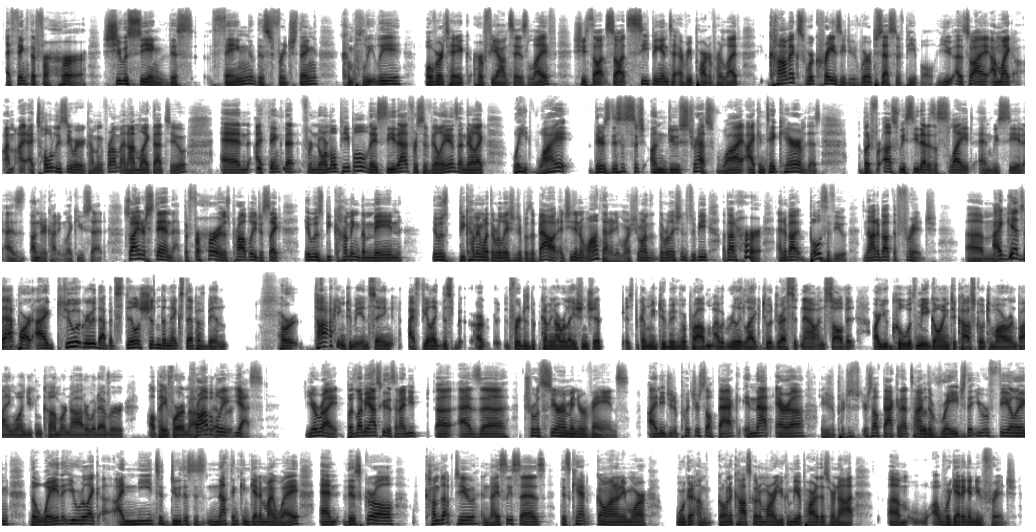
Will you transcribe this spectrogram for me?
I think that for her, she was seeing this thing, this fridge thing, completely overtake her fiance's life. She thought saw it seeping into every part of her life. Comics, we're crazy, dude. We're obsessive people. You, uh, so I, I'm like, I'm, I, I totally see where you're coming from, and I'm like that too. And I think that for normal people, they see that for civilians, and they're like, wait, why? There's this is such undue stress. Why I can take care of this. But for us, we see that as a slight and we see it as undercutting, like you said. So I understand that. But for her, it was probably just like it was becoming the main it was becoming what the relationship was about and she didn't want that anymore she wanted the relationship to be about her and about both of you not about the fridge um, I get so- that part. I do agree with that, but still, shouldn't the next step have been her talking to me and saying, "I feel like this our fridge is becoming our relationship. It's becoming too big of a problem. I would really like to address it now and solve it. Are you cool with me going to Costco tomorrow and buying one? You can come or not or whatever. I'll pay for it or not. Probably whatever." yes. You're right, but let me ask you this, and I need uh, as a truth serum in your veins. I need you to put yourself back in that era. I need you to put yourself back in that time. The rage that you were feeling, the way that you were like, I need to do this. This nothing can get in my way. And this girl comes up to you and nicely says, "This can't go on anymore. We're gonna. I'm going to Costco tomorrow. You can be a part of this or not. Um, we're getting a new fridge."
